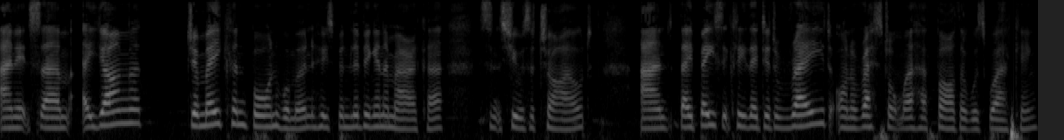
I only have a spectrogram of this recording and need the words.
and it's um, a young Jamaican-born woman who's been living in America since she was a child, and they basically they did a raid on a restaurant where her father was working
